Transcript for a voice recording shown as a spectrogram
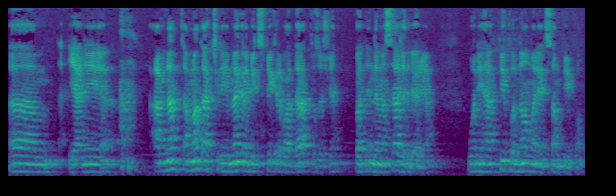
Um, yani, I'm not, I'm not actually, I'm not going to be speaking about that position, but in the Masjid area, when you have people nominate some people,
